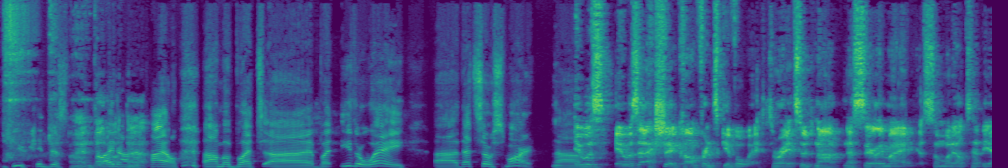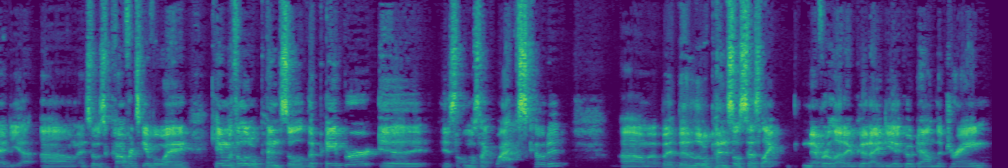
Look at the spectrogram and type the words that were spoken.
you can just write on that. the tile um, but uh, but either way uh, that's so smart. Um, it was it was actually a conference giveaway, right? So it's not necessarily my idea. Someone else had the idea, um, and so it was a conference giveaway. Came with a little pencil. The paper is, is almost like wax coated, um, but the little pencil says like "Never let a good idea go down the drain."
